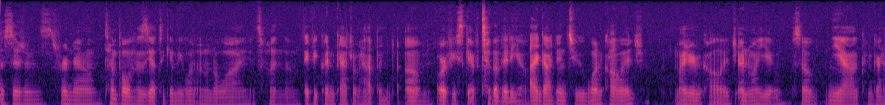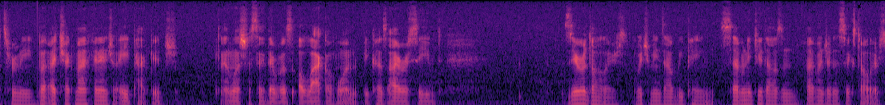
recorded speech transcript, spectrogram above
decisions for now. Temple has yet to give me one. I don't know why. It's fine though. If you couldn't catch what happened, um, or if you skipped to the video, I got into one college, my dream college, NYU. So yeah, congrats for me. But I checked my financial aid package, and let's just say there was a lack of one because I received zero dollars, which means I'll be paying seventy-two thousand five hundred and six dollars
